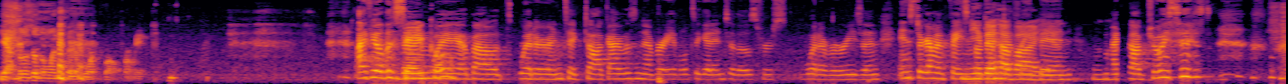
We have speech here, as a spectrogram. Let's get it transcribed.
yeah, those are the ones that have worked well for me. I feel the Very same cool. way about Twitter and TikTok. I was never able to get into those for whatever reason. Instagram and Facebook Neither have have I, definitely yeah. been Mhm. my top choices.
